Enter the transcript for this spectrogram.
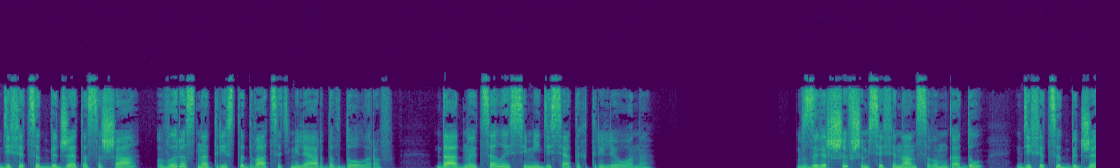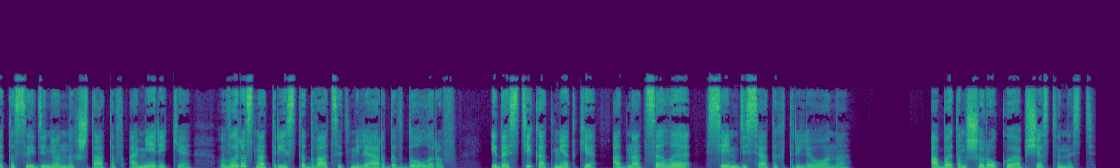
Дефицит бюджета США вырос на 320 миллиардов долларов, до 1,7 триллиона. В завершившемся финансовом году дефицит бюджета Соединенных Штатов Америки вырос на 320 миллиардов долларов и достиг отметки 1,7 триллиона. Об этом широкую общественность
